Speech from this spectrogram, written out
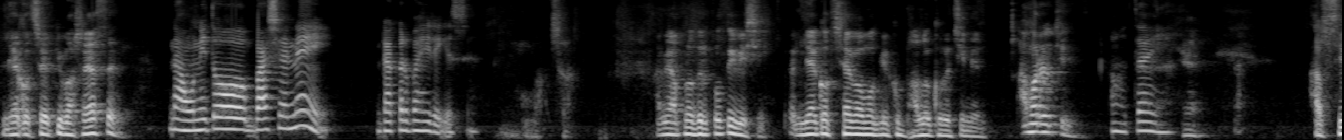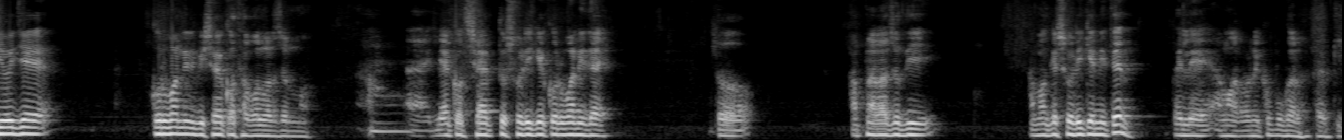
লিয়াকত সাহেব কি বাসায় আছেন? না উনি তো বাসায় নেই ঢাকার বাইরে গেছে। আচ্ছা আমি আপনাদের প্রতিবেশী। লিয়াকত সাহেব আমাকে খুব ভালো করে চিনেন। আমারও চিনি ও তাই? হ্যাঁ। আসছি ওই যে কোরবানির বিষয়ে কথা বলার জন্য। লিয়াকত সাহেব তো শরীকে কোরবানি দেয়। তো আপনারা যদি আমাকে শরীকে নিতেন তাহলে আমার অনেক উপকার হতো আর কি।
